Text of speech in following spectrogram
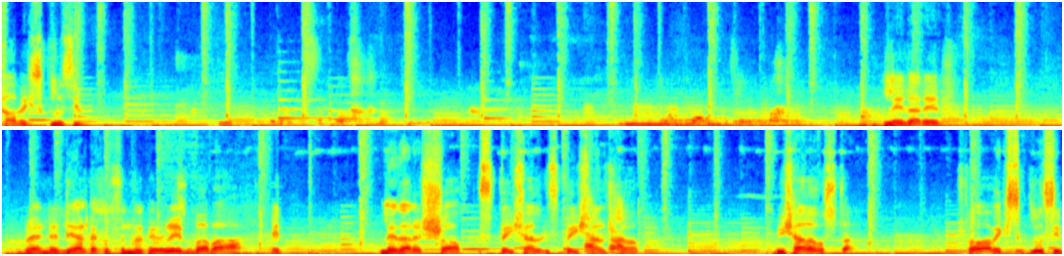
সব এক্সক্লুসিভ লেদারের ব্র্যান্ডের দেয়ালটা খুব সুন্দর করে ওরে বাবা। লেদারের শপ স্পেশাল স্পেশাল শপ বিশাল অবস্থা। সব এক্সক্লুসিভ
